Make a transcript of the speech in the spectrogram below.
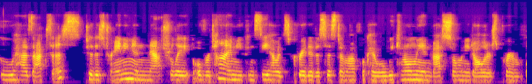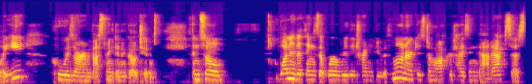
who has access to this training. And naturally, over time, you can see how it's created a system of, okay, well, we can only invest so many dollars per employee. Who is our investment going to go to? And so one of the things that we're really trying to do with Monark is democratizing that access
